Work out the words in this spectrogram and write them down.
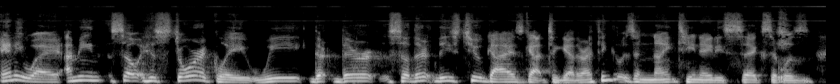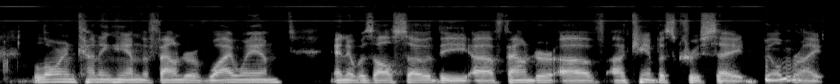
anyway, I mean, so historically, we there there so there these two guys got together. I think it was in 1986. It was Loren Cunningham, the founder of YWAM, and it was also the uh, founder of uh, Campus Crusade, Bill Mhm. Bright.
